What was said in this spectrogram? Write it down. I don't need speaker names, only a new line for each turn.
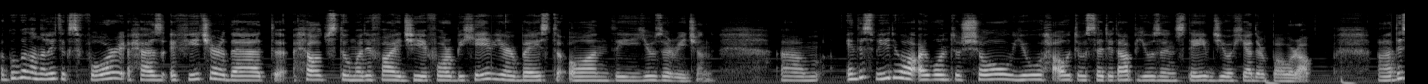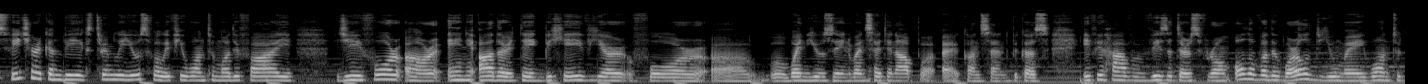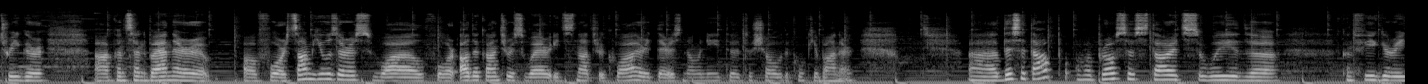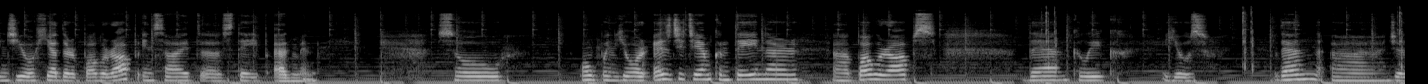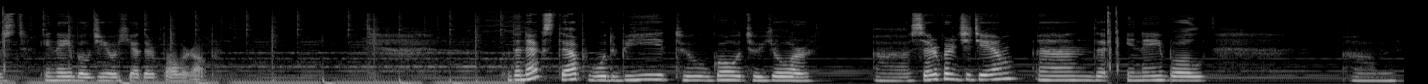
Google Analytics 4 has a feature that helps to modify GA4 behavior based on the user region. Um, in this video, I want to show you how to set it up using Stape GeoHeader PowerUp. Uh, this feature can be extremely useful if you want to modify GA4 or any other take behavior for uh, when using when setting up a consent because if you have visitors from all over the world you may want to trigger a consent banner uh, for some users while for other countries where it's not required there is no need to, to show the cookie banner uh, the setup uh, process starts with uh, configuring GeoHeader PowerUp inside uh, Stape admin. So open your SGTM container, PowerUps, then click Use. Then just enable GeoHeader PowerUp. The next step would be to go to your uh, server GTM and enable um,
